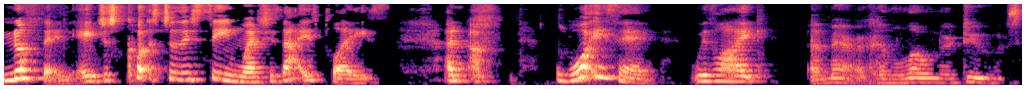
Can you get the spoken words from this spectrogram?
Nothing. It just cuts to this scene where she's at his place, and um, what is it with like American loner dudes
